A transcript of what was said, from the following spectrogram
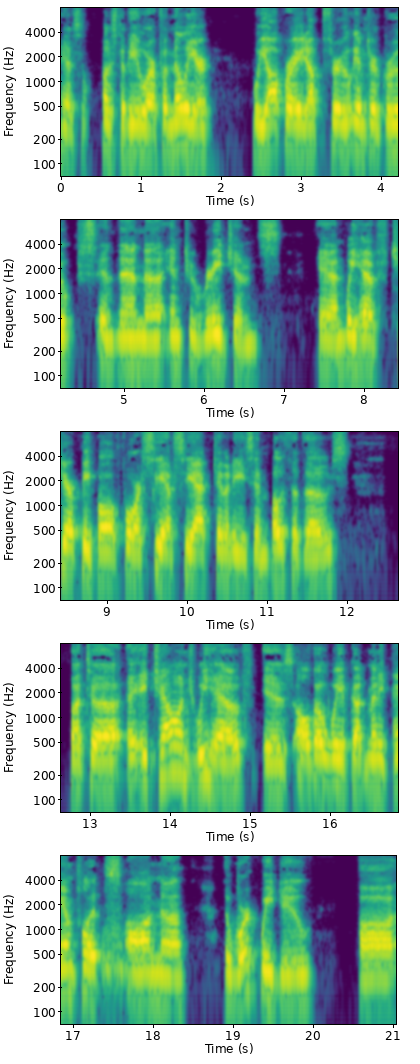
as most of you are familiar, we operate up through intergroups and then uh, into regions. And we have chair people for CFC activities in both of those. But uh, a challenge we have is although we've got many pamphlets on uh, the work we do, uh,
